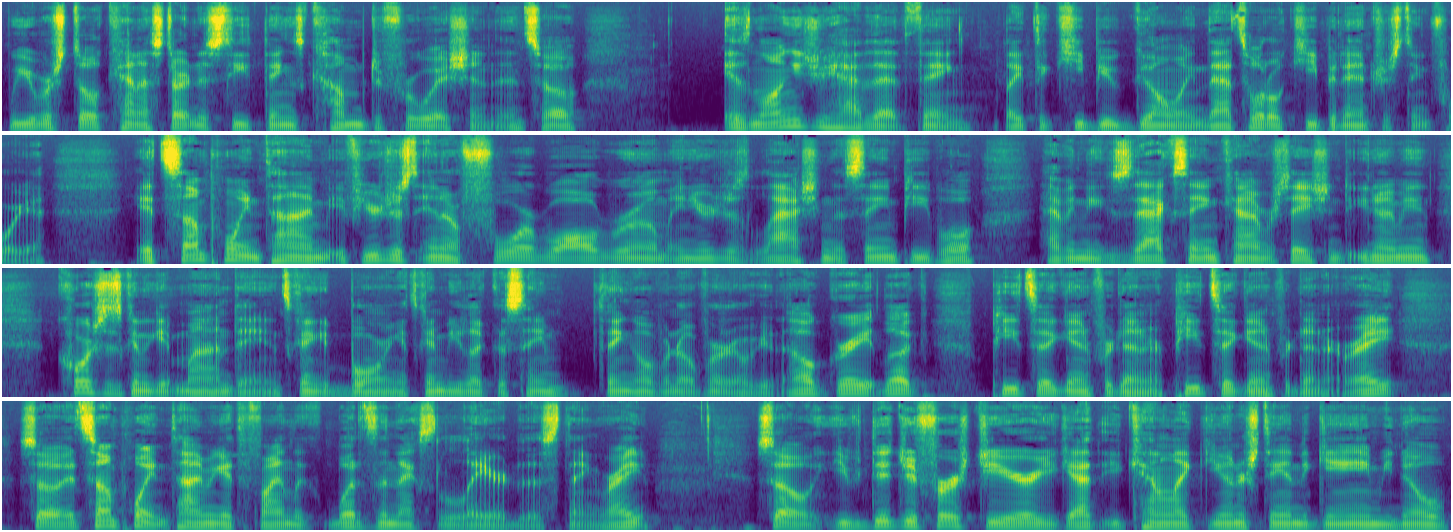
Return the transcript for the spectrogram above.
we were still kind of starting to see things come to fruition. And so as long as you have that thing like to keep you going that's what'll keep it interesting for you. At some point in time if you're just in a four wall room and you're just lashing the same people having the exact same conversation you know what i mean? Of course it's going to get mundane it's going to get boring it's going to be like the same thing over and over and over again. Oh great look pizza again for dinner pizza again for dinner right? So at some point in time you get to find like what's the next layer to this thing right so you did your first year. You got you kind of like you understand the game. You know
